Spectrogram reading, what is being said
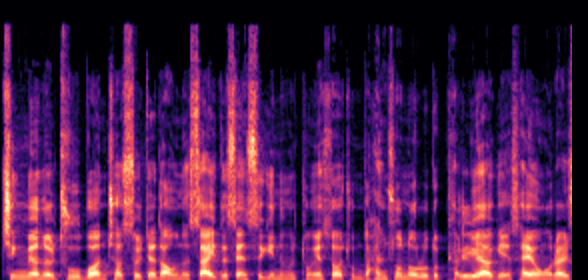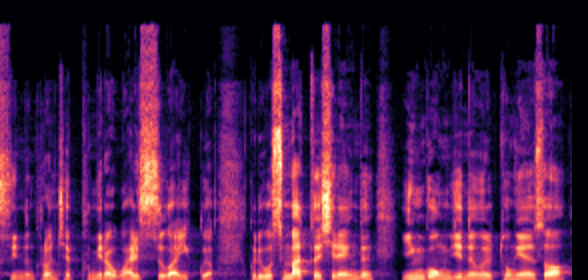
측면을 두 번 쳤을 때 나오는 사이드 센스 기능을 통해서 좀 더 한 손으로도 편리하게 사용을 할 수 있는 그런 제품이라고 할 수가 있고요. 그리고 스마트 실행 등 인공지능을 통해서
